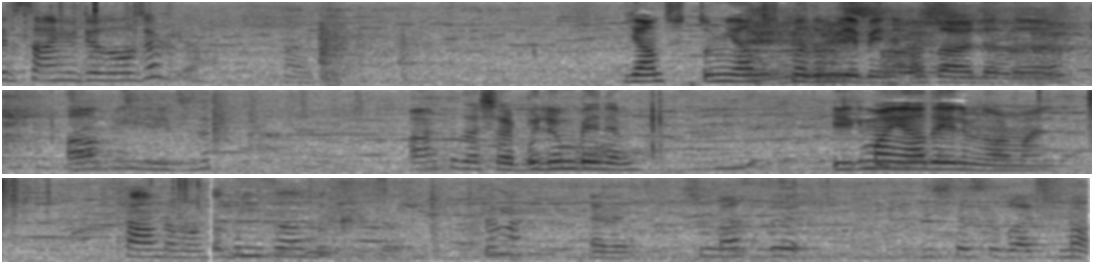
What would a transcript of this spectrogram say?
hepsi aynı videoda olacak ya. Yan tuttum, yan tutmadım diye beni azarladı. Abi Arkadaşlar Bloom benim. İlgi manyağı değilim normalde. Tamam tamam. Adımızı aldık. Değil mi? Evet. Şimdi ben size dişte soda açma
